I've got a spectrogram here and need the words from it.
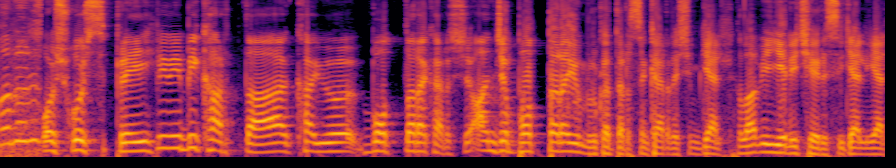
Ananı Koş koş sprey. Bir, bir, bir kart daha kayo botlara karşı. Anca botlara yumruk atarsın kardeşim gel. Klavye yer içerisi gel gel.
